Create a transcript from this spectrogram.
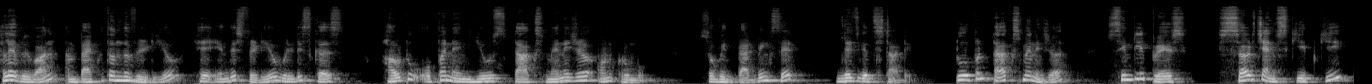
Hello everyone, I'm back with another video. Here in this video, we'll discuss how to open and use Task Manager on Chromebook. So with that being said, let's get started. To open Task Manager, simply press search and skip key.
